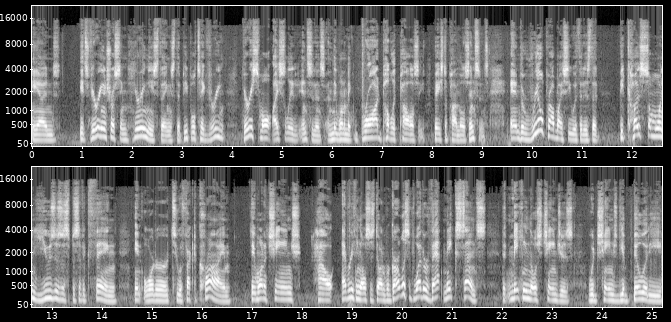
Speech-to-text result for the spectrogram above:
And it's very interesting hearing these things that people take very very small isolated incidents and they want to make broad public policy based upon those incidents. And the real problem I see with it is that because someone uses a specific thing in order to affect a crime, they want to change how everything else is done, regardless of whether that makes sense, that making those changes would change the ability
